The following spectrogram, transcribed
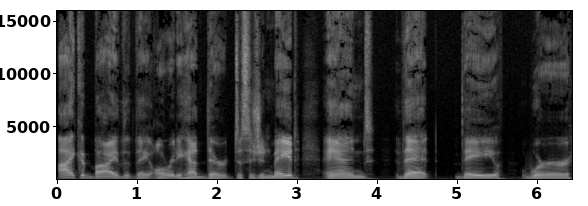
I could buy that they already had their decision made and that they were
